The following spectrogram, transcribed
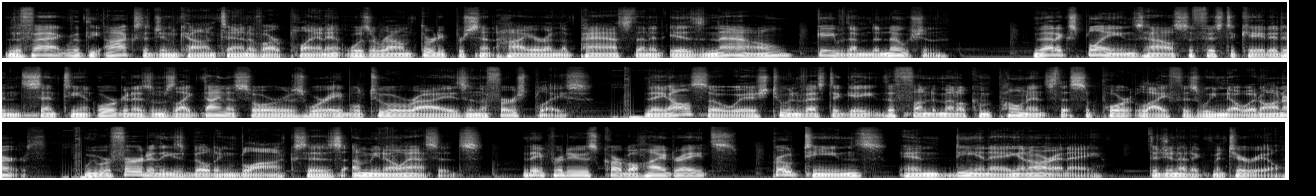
The fact that the oxygen content of our planet was around 30% higher in the past than it is now gave them the notion. That explains how sophisticated and sentient organisms like dinosaurs were able to arise in the first place. They also wish to investigate the fundamental components that support life as we know it on Earth. We refer to these building blocks as amino acids. They produce carbohydrates, proteins, and DNA and RNA, the genetic material.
